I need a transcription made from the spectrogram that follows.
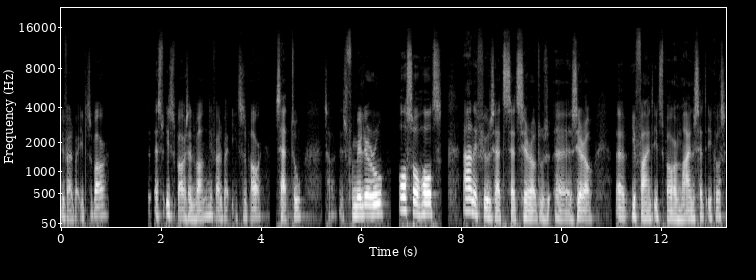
divided by e to the power as e to the power z1 divided by e to the power z2. So this familiar rule also holds and if you set z0 to uh, 0 uh, you find e to the power minus z equals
